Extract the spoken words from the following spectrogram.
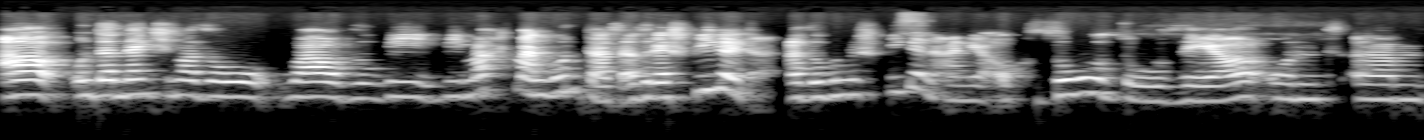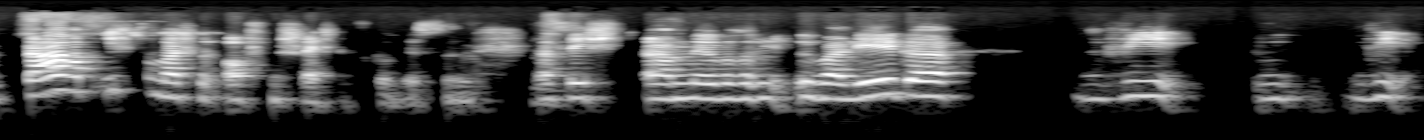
Ah, und dann denke ich immer so, wow, so wie, wie macht mein Hund das? Also der spiegelt, also Hunde spiegeln einen ja auch so, so sehr. Und ähm, da habe ich zum Beispiel oft ein schlechtes Gewissen, dass ich ähm, mir überlege, wie, wie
